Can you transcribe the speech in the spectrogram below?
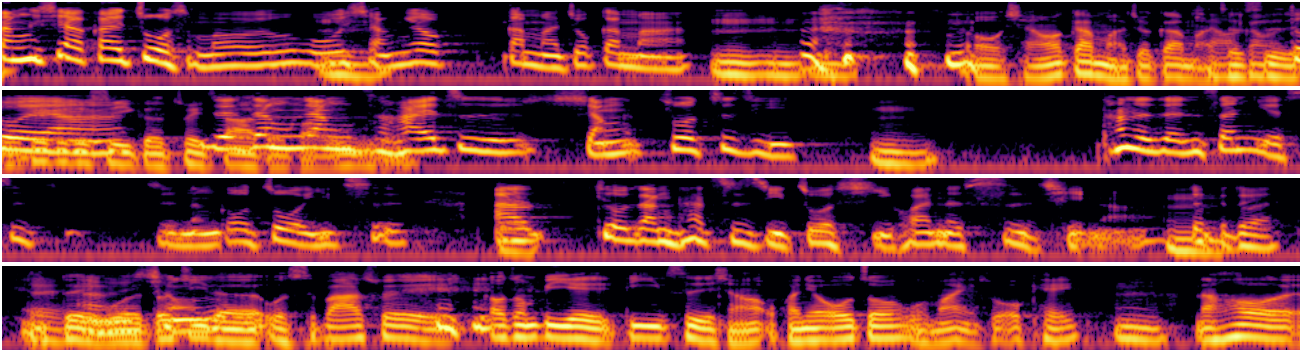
当下该做什么，我想要干嘛就干嘛。嗯嗯嗯，哦，想要干嘛就干嘛，这是对啊是一个最这大的让让孩子想做自己，嗯，他的人生也是只能够做一次啊，就让他自己做喜欢的事情啊，对不对？对。我都从记得，我十八岁高中毕业第一次想要环游欧洲，我妈也说 OK。嗯，然后，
